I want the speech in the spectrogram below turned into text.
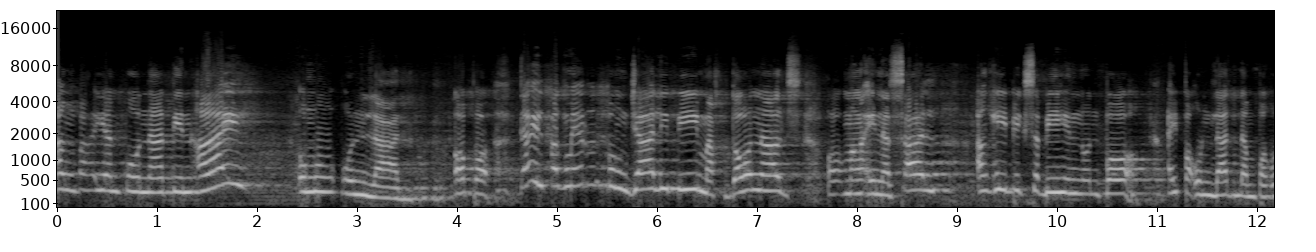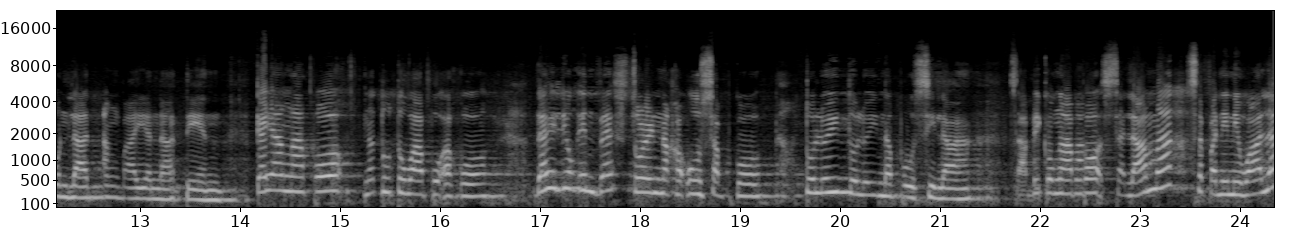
ang bayan po natin ay umuunlad. Opo. Dahil pag meron pong Jollibee, McDonald's, o mga inasal, ang ibig sabihin nun po ay paunlad ng paunlad ang bayan natin. Kaya nga po, natutuwa po ako dahil yung investor na kausap ko, tuloy-tuloy na po sila. Sabi ko nga po, salamat sa paniniwala,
